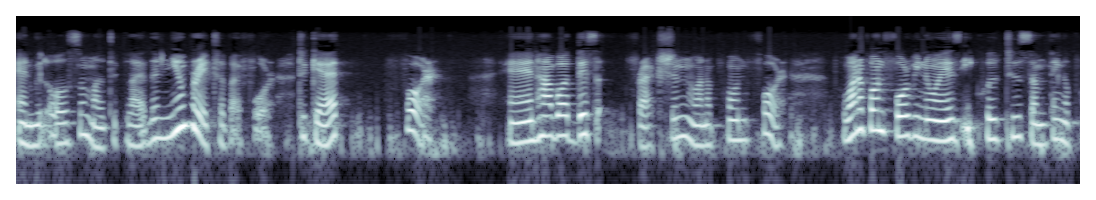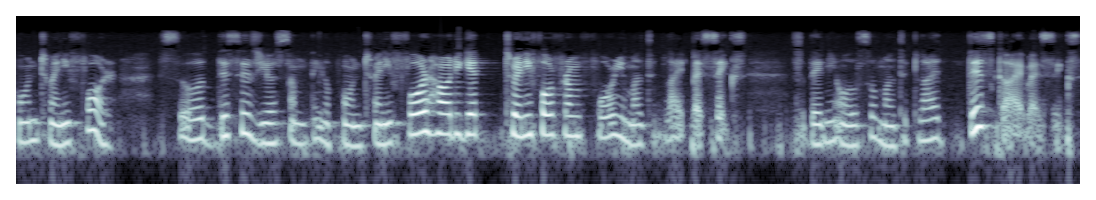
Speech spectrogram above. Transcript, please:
and we'll also multiply the numerator by 4 to get 4. And how about this fraction 1 upon 4? 1 upon 4 we know is equal to something upon 24. So this is your something upon 24. How do you get 24 from 4? You multiply it by 6. So then you also multiply this guy by 6.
